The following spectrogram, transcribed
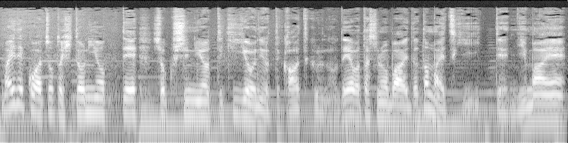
まあ、イデコはちょっと人によって職種によって企業によって変わってくるので私の場合だと毎月1.2万円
